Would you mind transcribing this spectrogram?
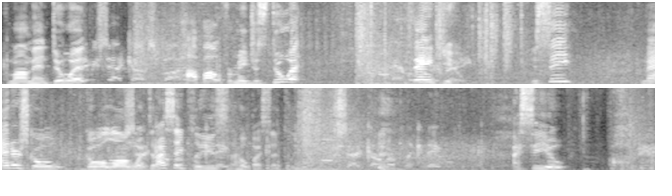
Come on, man. Do it. Pop out for me. Just do it. Thank you. You see? Manners go go a long way. Did I say please? I hope I said please. I see you. Oh, man.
